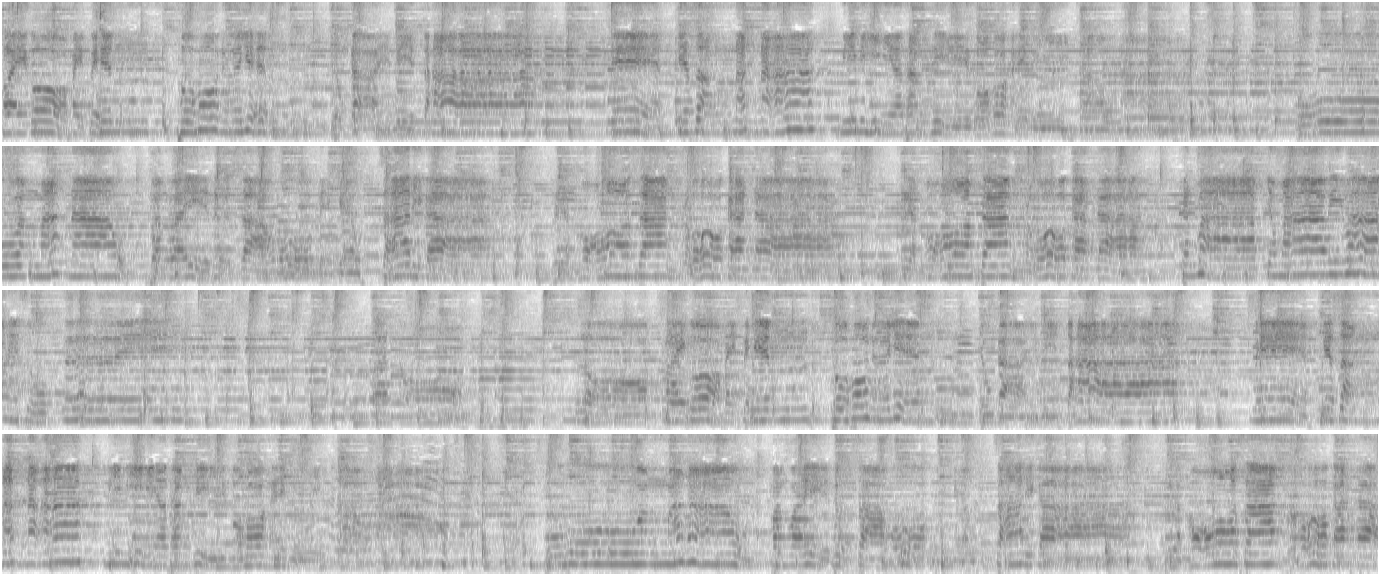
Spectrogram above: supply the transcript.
ใครก็ไม่เป็นโทเนื้อเย็นจงได้เมตตาแม่เมียสั่งนักหนา มีเมียทั้งที่ขอให้มีชาวนาพวงมะนาวฟังไว้เถิดสาวแม่แก้วสาดิกาเรือนหอสร้างรอการด จะมาวิวาให้สุขเอ้ยบ้านนอกหลอกใครก็ไม่เป็นโทเนื้อเย็นจงได้เมตตาแม่แค่สั่งนักหนามีเมียทั้งที่ขอให้มีเต่านาพวงมะนาวฟังไว้เถิดสาว สาลิกาเรือนหอสร้างรอการดา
